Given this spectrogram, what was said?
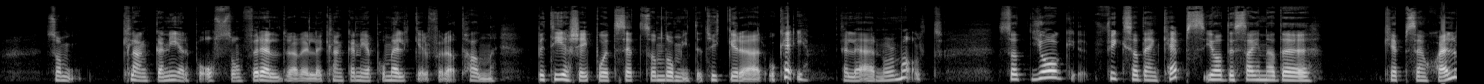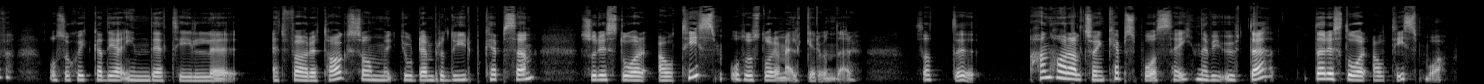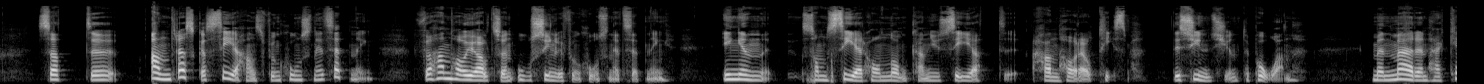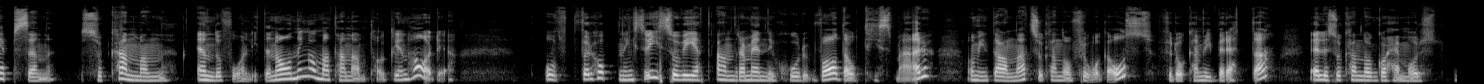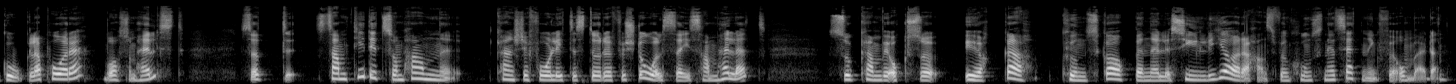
som klankar ner på oss som föräldrar eller klankar ner på Melker för att han beter sig på ett sätt som de inte tycker är okej okay, eller är normalt. Så att jag fixade en keps. Jag designade kepsen själv och så skickade jag in det till eh, ett företag som gjorde en brodyr på kepsen. Så det står autism och så står det Melker under. Så att eh, han har alltså en keps på sig när vi är ute där det står autism på. Så att eh, andra ska se hans funktionsnedsättning. För han har ju alltså en osynlig funktionsnedsättning. Ingen som ser honom kan ju se att han har autism. Det syns ju inte på honom. Men med den här kepsen så kan man ändå få en liten aning om att han antagligen har det. Och förhoppningsvis så vet andra människor vad autism är. Om inte annat så kan de fråga oss, för då kan vi berätta. Eller så kan de gå hem och googla på det, vad som helst. Så att samtidigt som han kanske får lite större förståelse i samhället så kan vi också öka kunskapen eller synliggöra hans funktionsnedsättning för omvärlden.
